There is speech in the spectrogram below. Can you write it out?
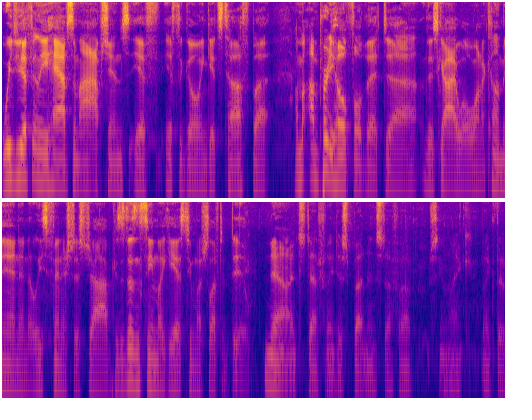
we definitely have some options if, if the going gets tough, but I'm I'm pretty hopeful that uh, this guy will want to come in and at least finish this job because it doesn't seem like he has too much left to do. No, it's definitely just buttoning stuff up. Seem like like the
